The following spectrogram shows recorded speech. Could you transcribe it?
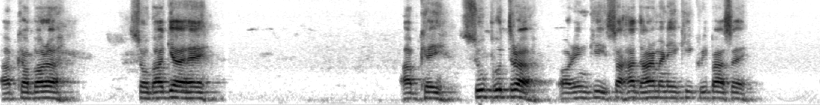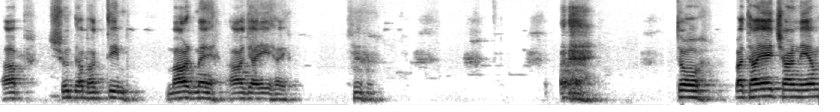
आपका बड़ा सौभाग्य है आपके सुपुत्र और इनकी सहधर्मिणी की कृपा से आप शुद्ध भक्ति मार्ग में आ गए है। तो बताइए चार नियम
